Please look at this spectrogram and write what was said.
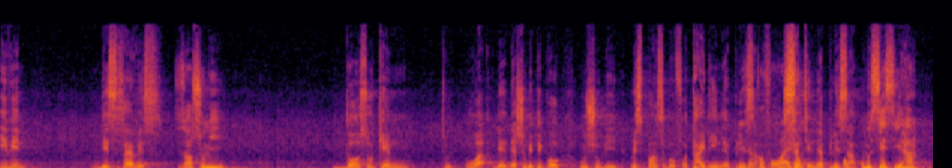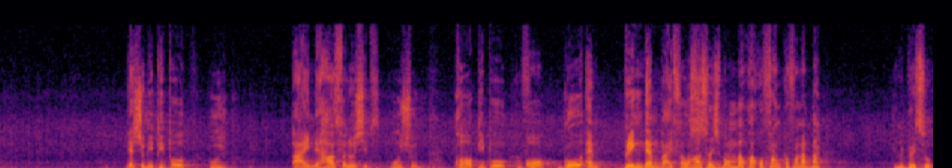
even this service. Those who came to, who are, there, there should be people who should be responsible for tidying their place up, nkɔfoɔ a ɛsɛ setting their place up. Ɔmo siesie ha There should be people who are in the house fellowships who should call people or go and bring them by force. fellowship ɔmo bɛkɔ akɔfa nkɔfoɔ no aba ani bere so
